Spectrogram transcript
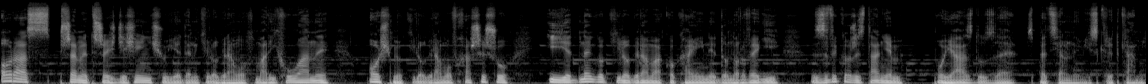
oraz przemyt 61 kg marihuany, 8 kg haszyszu i 1 kg kokainy do Norwegii z wykorzystaniem pojazdu ze specjalnymi skrytkami.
